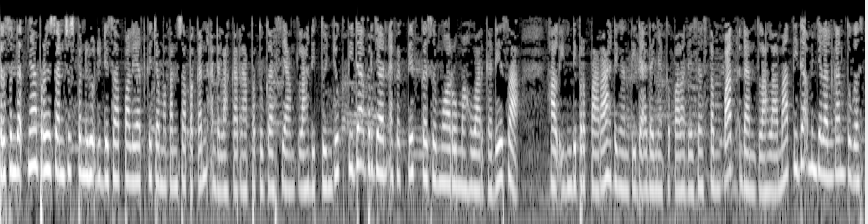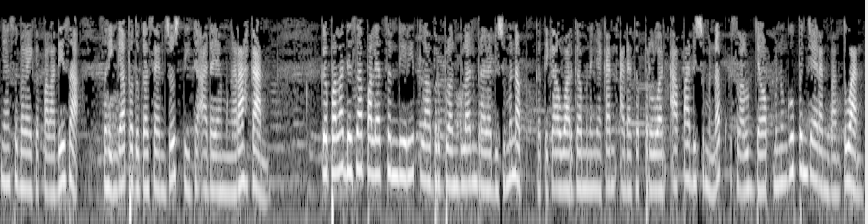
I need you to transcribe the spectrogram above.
Tersendatnya proses sensus penduduk di Desa Paliat, Kecamatan Sapekan adalah karena petugas yang telah ditunjuk tidak berjalan efektif ke semua rumah warga desa. Hal ini diperparah dengan tidak adanya kepala desa setempat dan telah lama tidak menjalankan tugasnya sebagai kepala desa, sehingga petugas sensus tidak ada yang mengarahkan. Kepala Desa Paliat sendiri telah berbulan-bulan berada di Sumeneb. Ketika warga menanyakan ada keperluan apa di Sumeneb, selalu jawab menunggu pencairan bantuan.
